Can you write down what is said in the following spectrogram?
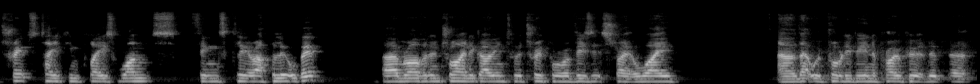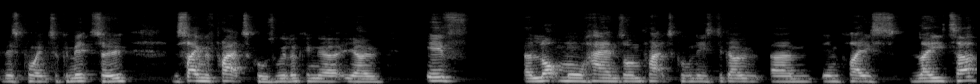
trips taking place once things clear up a little bit, um, rather than trying to go into a trip or a visit straight away. Uh, that would probably be inappropriate at, this point to commit to. The same with practicals. We're looking at, you know, if a lot more hands-on practical needs to go um, in place later,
